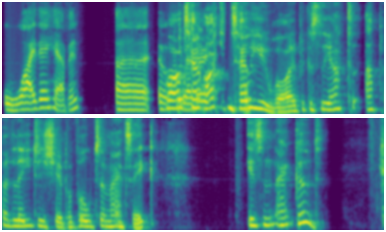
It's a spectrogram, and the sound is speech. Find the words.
why they haven't. Uh, uh, Well, I'll tell, I can tell you why because the upper, upper leadership of Automattic isn't that good.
